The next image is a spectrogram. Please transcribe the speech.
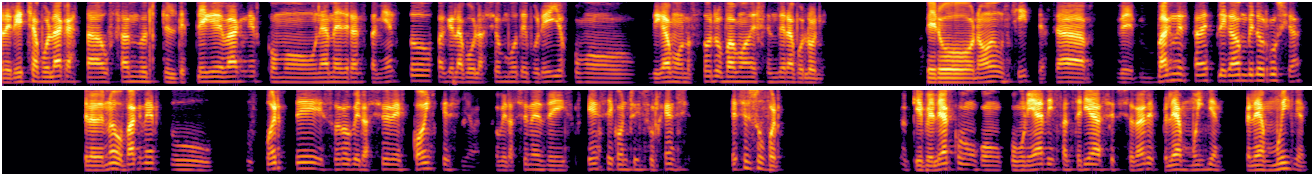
derecha polaca está usando el, despliegue de Wagner como un amedrentamiento para que la población vote por ellos, como, digamos, nosotros vamos a defender a Polonia. Pero no es un chiste, o sea, Wagner está desplegado en Bielorrusia, pero de nuevo, Wagner, su, su fuerte son operaciones COIN, que se llaman, operaciones de insurgencia y contrainsurgencia. Ese es su fuerte. Que pelean con, con comunidades de infantería excepcionales, pelean muy bien, pelean muy bien,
